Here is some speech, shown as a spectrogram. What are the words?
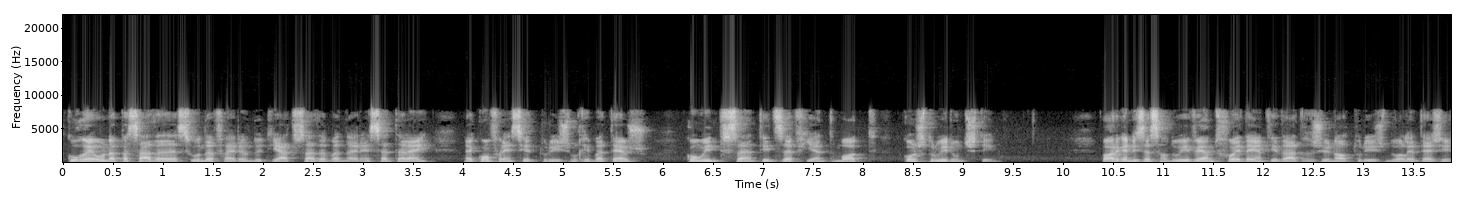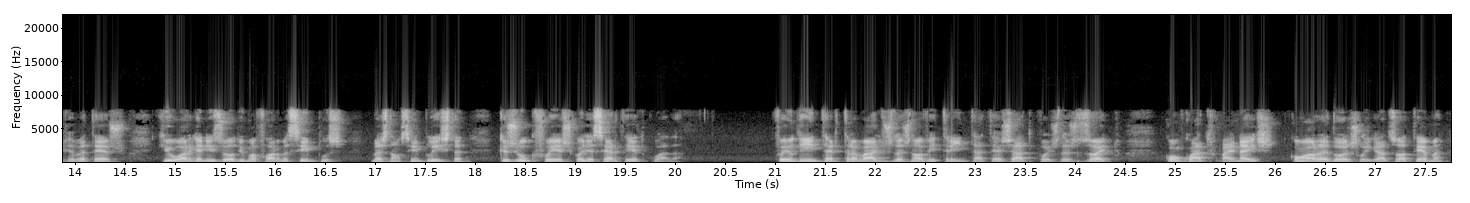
Decorreu na passada segunda-feira no Teatro Sá da Bandeira, em Santarém, a Conferência de Turismo Ribatejo, com o interessante e desafiante mote Construir um Destino. A organização do evento foi da Entidade Regional de Turismo do Alentejo e Ribatejo, que o organizou de uma forma simples, mas não simplista, que julgo foi a escolha certa e adequada. Foi um dia inteiro de trabalhos, das 9h30 até já depois das 18 com quatro painéis, com oradores ligados ao tema,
